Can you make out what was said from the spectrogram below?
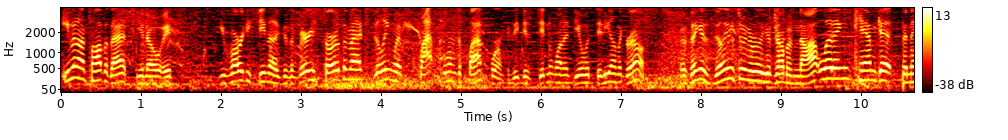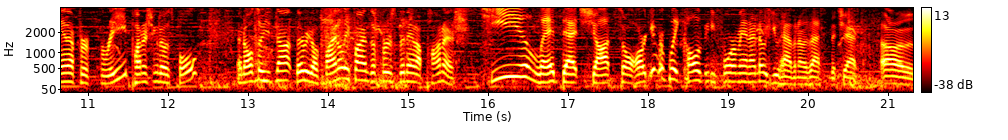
even on top of that, you know, it's you've already seen like at the very start of the match, Xillion went platform to platform because he just didn't want to deal with Diddy on the ground. The thing is, Xillion's doing a really good job of not letting Cam get banana for free, punishing those pulls. And also, he's not, there we go, finally finds a first banana punish. He led that shot so hard. You ever played Call of Duty 4, man? I know you haven't. I was asking the chat. Uh,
